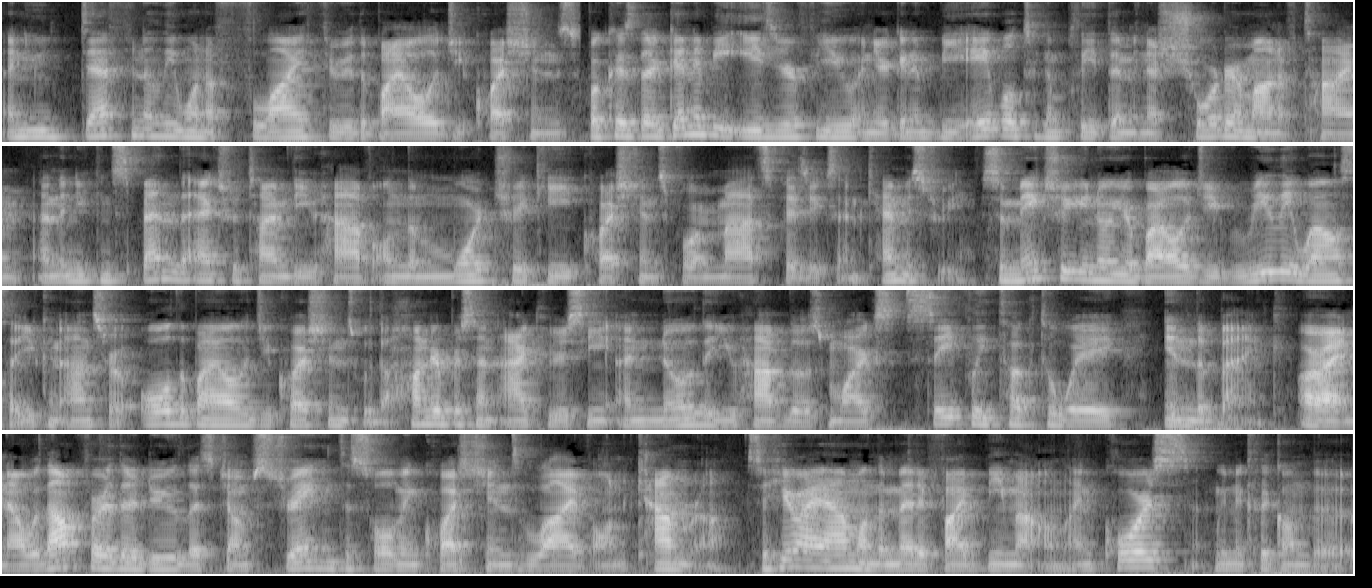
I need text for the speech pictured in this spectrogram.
and you definitely want to fly through the biology questions because they're going to be easier for you and you're going to be able to complete them in a shorter amount of time and then you can spend the extra time that you have on the more tricky questions for maths, physics, and chemistry. So make sure you know your biology really well so that you can answer all the biology questions with 100% accuracy and know that you have those marks safely tucked away in the bank. All right, now without further ado, let's jump straight into solving questions live on camera. So here I am on the Medify BMAT online course. I'm gonna click on the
